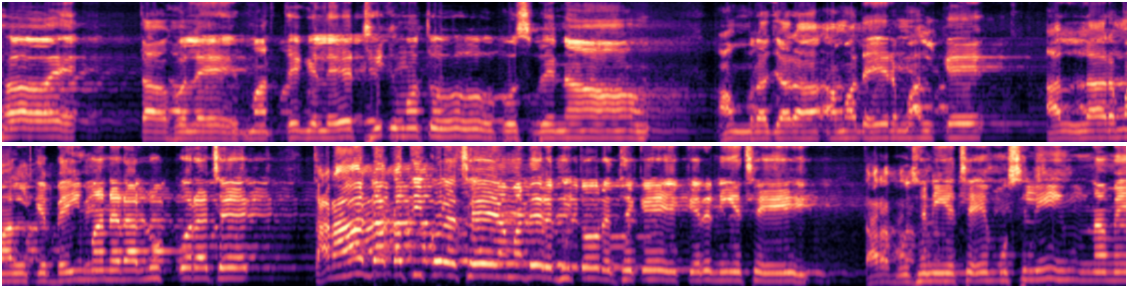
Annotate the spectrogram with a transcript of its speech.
হয় তাহলে মারতে গেলে ঠিক মতো বসবে না। আমরা যারা আমাদের মালকে, আল্লাহর মালকে বেঈমানেরা লুট করেছে, তারা ডাকাতি করেছে, আমাদের ভিতর থেকে কেড়ে নিয়েছে। তারা বুঝে নিয়েছে মুসলিম নামে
